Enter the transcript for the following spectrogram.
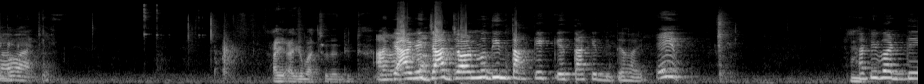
বাবা আগে। আগে আগে বাচ্চাদের দিতে হয়। আগে আগে যার জন্মদিন তাকে তাকে দিতে হয়। এই হ্যাপি বার্থডে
